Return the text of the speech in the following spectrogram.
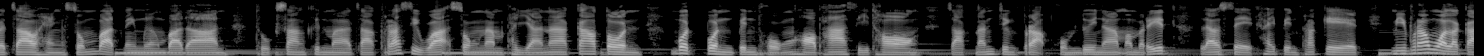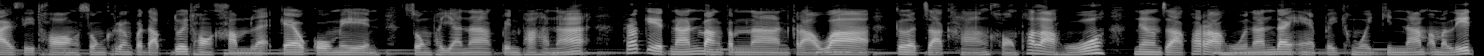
พเจ้าแห่งสมบัติในเมืองบาดาล ถูกสร้างขึ้นมาจากพระศิวะทรงนำพญานาคเก้าตน บดป่นเป็นผงห่อผ้าสีทอง จากนั้นจึงประพรมด้วยน้ำอมฤต แล้วเสกให้เป็นพระเกตมีพระวรกายสีทองทรงเครื่องประดับด้วยทองคำและแก้วโกเมน ทรงพญานาคเป็นพาหนะ พระเกตนั้นบางตำนานกล่าวว่าเกิดจากหางของพระราหู เนื่องจากพระราหูนั้นได้แอบไปขโมยกินน้ำอมฤต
